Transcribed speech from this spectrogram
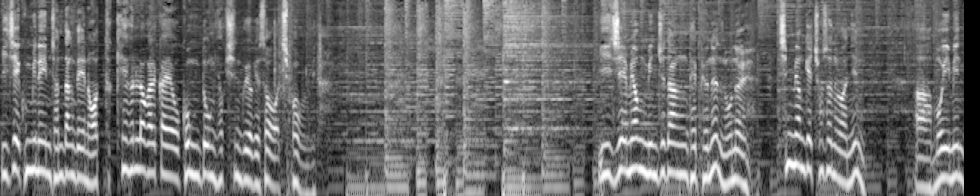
이제 국민의힘 전당대회는 어떻게 흘러갈까요? 공동혁신구역에서 짚어봅니다. 이재명 민주당 대표는 오늘 친명계 초선 의원인 어, 모임인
